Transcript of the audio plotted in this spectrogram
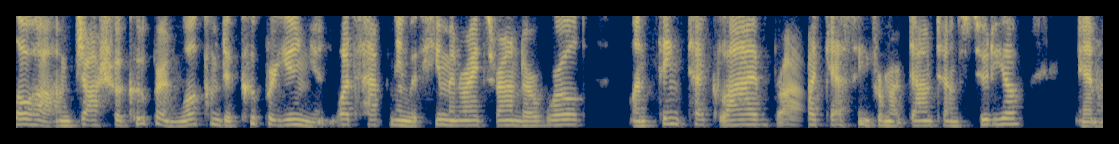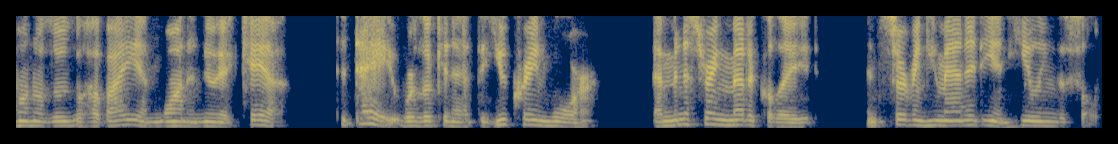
Aloha, I'm Joshua Cooper, and welcome to Cooper Union What's Happening with Human Rights Around Our World on Think Tech Live, broadcasting from our downtown studio in Honolulu, Hawaii, and Whananui, Today, we're looking at the Ukraine war, administering medical aid, and serving humanity and healing the soul.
